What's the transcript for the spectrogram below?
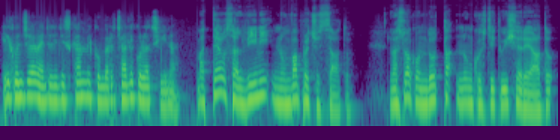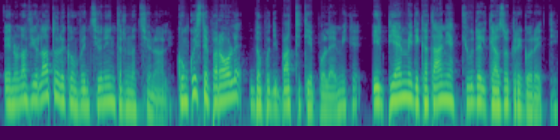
e il congelamento degli scambi commerciali con la Cina. Matteo Salvini non va processato. La sua condotta non costituisce reato e non ha violato le convenzioni internazionali. Con queste parole, dopo dibattiti e polemiche, il PM di Catania chiude il caso Gregoretti,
